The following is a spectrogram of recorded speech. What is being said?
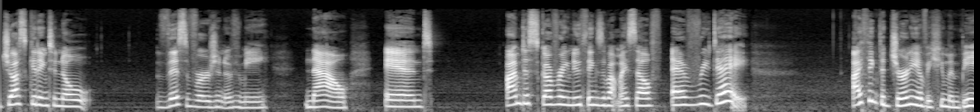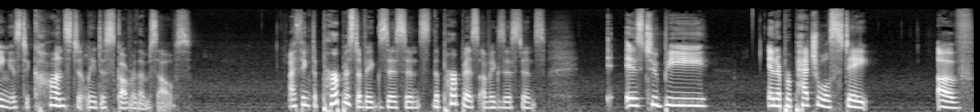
just getting to know this version of me now. And I'm discovering new things about myself every day. I think the journey of a human being is to constantly discover themselves. I think the purpose of existence, the purpose of existence is to be in a perpetual state of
